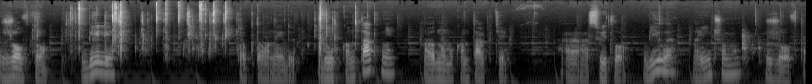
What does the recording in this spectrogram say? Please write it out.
жовто-білі, тобто вони йдуть двохконтактні. На одному контакті е, світло біле, на іншому жовте.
